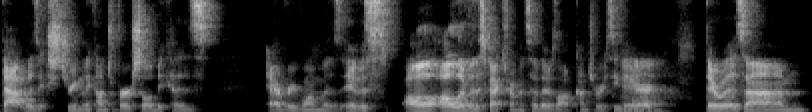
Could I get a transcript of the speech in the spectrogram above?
that was extremely controversial because everyone was it was all all over the spectrum. And so there's a lot of controversy there. There was um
